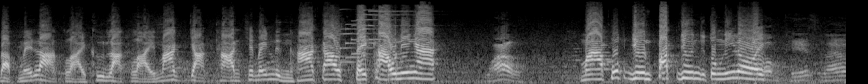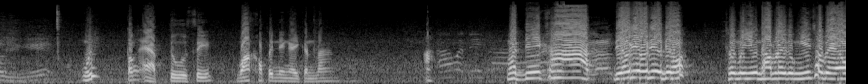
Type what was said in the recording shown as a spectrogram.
แบบไม่หลากหลายคือหลากหลายมากอยากทานใช่ไหม159สเต็กเขานี่ไงว้าวมาปุ๊บยืนปั๊บยืนอยู่ตรงนี้เลยต้องเทสแล้วอย่างงี้ อุ้ยต้องแอบดูซิว่าเขาเป็นยังไงกันบ้างอะ สวัสดีค่ะ เดี๋ยวเดี๋ยวเดี๋ยวเดี๋ยวเธอมายืนทำอะไรตรงนี้เชเบล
